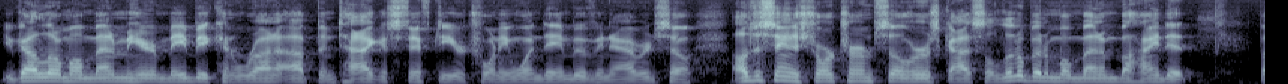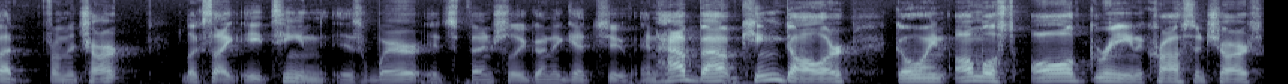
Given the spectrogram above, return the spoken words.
you've got a little momentum here. Maybe it can run up and tag its 50 or 21 day moving average. So i'll just say in the short term silver's got a little bit of momentum behind it but from the chart looks like 18 is where it's eventually going to get to. And how about King Dollar going almost all green across the charts?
